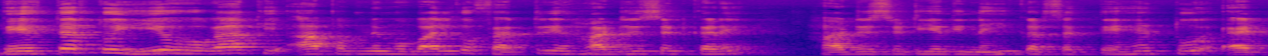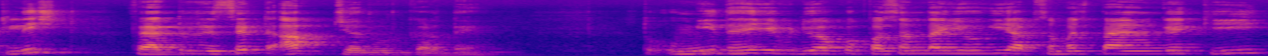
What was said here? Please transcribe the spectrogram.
बेहतर तो ये होगा कि आप अपने मोबाइल को फैक्ट्री हार्ड रिसेट करें। हार्ड रिसेट यदि नहीं कर सकते हैं तो एटलीस्ट फैक्ट्री रिसेट आप ज़रूर कर दें। तो उम्मीद है ये वीडियो आपको पसंद आई होगी। आप समझ पाए होंगे कि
